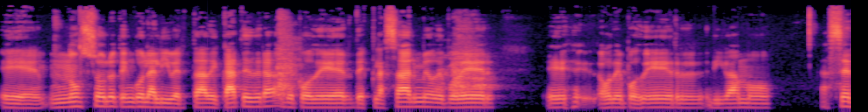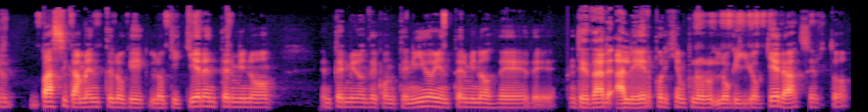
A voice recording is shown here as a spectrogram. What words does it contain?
eh, no solo tengo la libertad de cátedra, de poder desplazarme o de poder, eh, o de poder digamos, hacer básicamente lo que, lo que quiera en términos en términos de contenido y en términos de, dar a leer, por ejemplo, lo que yo quiera, ¿cierto?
